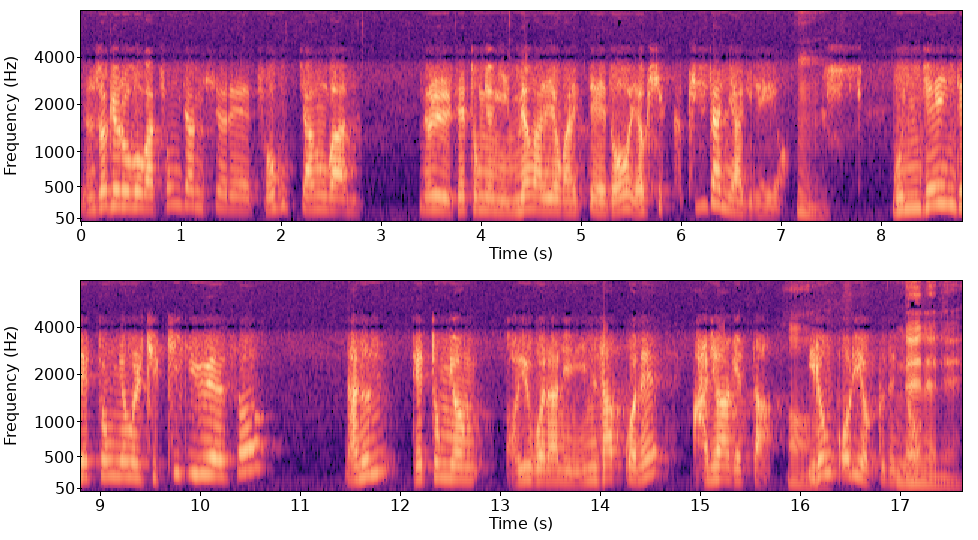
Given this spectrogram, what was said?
윤석열 후보가 총장 시절에 조국 장관을 대통령이 임명하려고 할 때에도 역시 그 비슷한 이야기를 해요. 음. 문재인 대통령을 지키기 위해서 나는 대통령 고유 권한인 인사권에 관여하겠다. 어. 이런 꼴이었거든요. 네네네.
